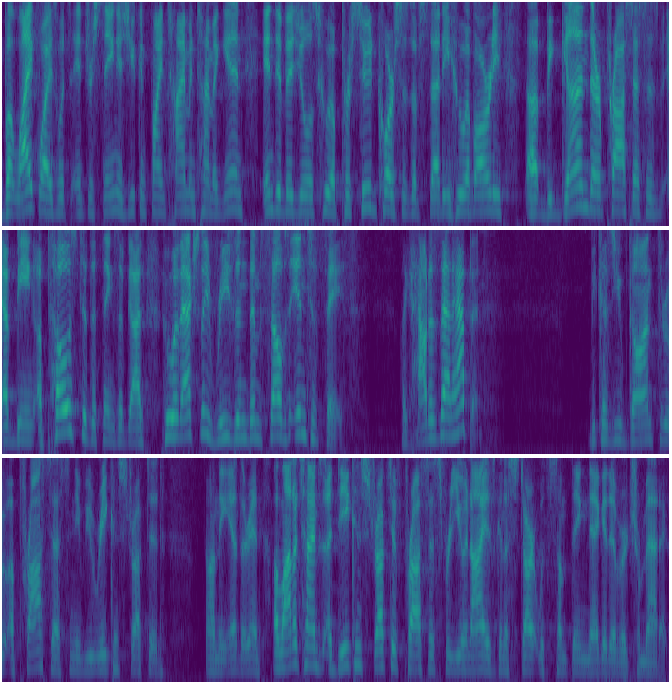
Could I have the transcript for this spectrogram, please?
But likewise, what's interesting is you can find time and time again individuals who have pursued courses of study, who have already uh, begun their processes of being opposed to the things of God, who have actually reasoned themselves into faith. Like, how does that happen? Because you've gone through a process and you've reconstructed on the other end. A lot of times, a deconstructive process for you and I is going to start with something negative or traumatic.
